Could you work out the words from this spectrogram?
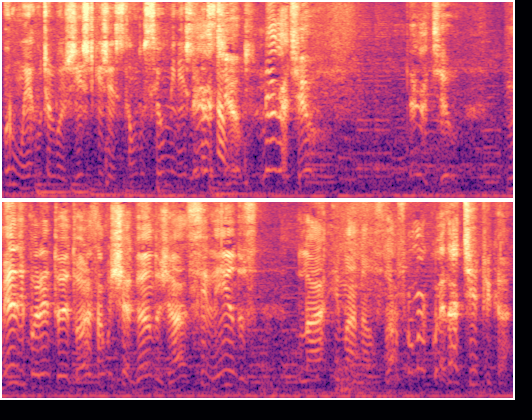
por um erro de logística e gestão do seu ministro da Negativo, Saúde. negativo, negativo. Menos de 48 horas estamos chegando já, cilindros lá em Manaus. Lá foi uma coisa atípica,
